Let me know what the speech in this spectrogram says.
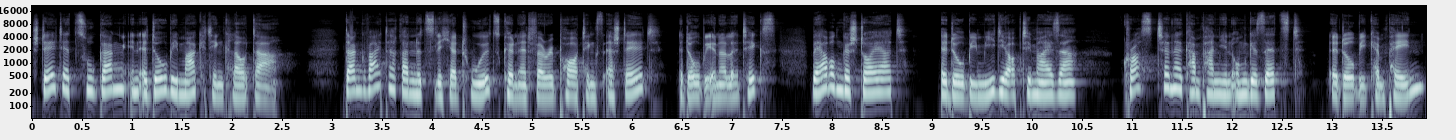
stellt der Zugang in Adobe Marketing Cloud dar. Dank weiterer nützlicher Tools können etwa Reportings erstellt, Adobe Analytics, Werbung gesteuert, Adobe Media Optimizer, Cross-Channel-Kampagnen umgesetzt, Adobe Campaign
